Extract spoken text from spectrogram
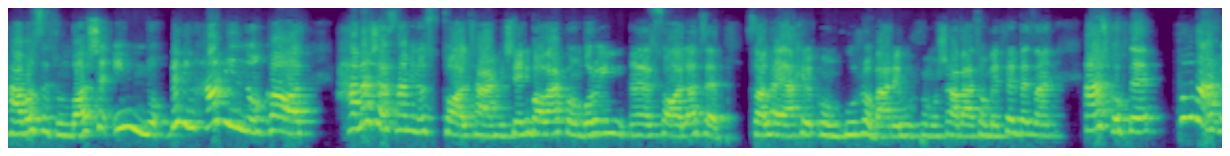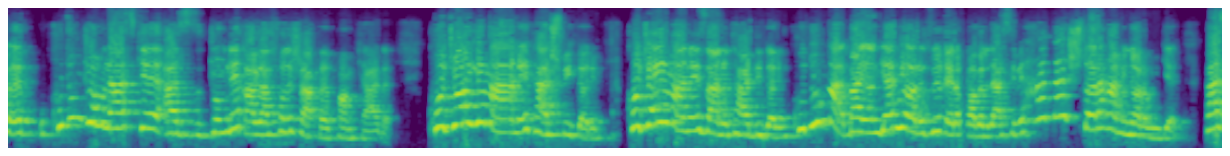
حواستون باشه این ببین همین نکات همش از همین سوال تر میشه. یعنی باور کن برو این سوالات سالهای اخیر کنکور رو برای حروف مشابهتون به فعل بزن. همش گفته کدوم حرف کدوم جمله است که از جمله قبل از خودش رفع پام کرده؟ کجا یه معنی تشبیه داریم؟ کجا یه معنی زن و تردید داریم؟ کدوم بیانگر یا آرزوی غیر قابل دستیابی؟ همش داره همینا رو میگه. پس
